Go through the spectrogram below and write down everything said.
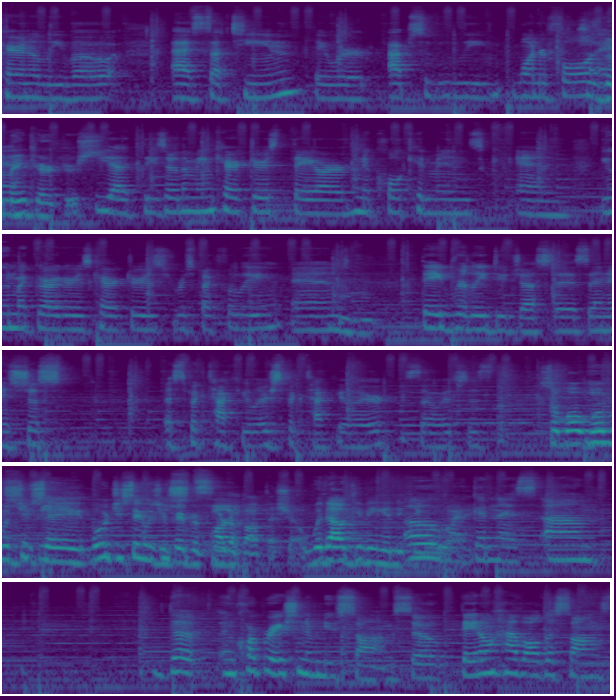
Karen Olivo as Satine. They were absolutely wonderful. This is the main characters. yeah, these are the main characters. They are Nicole Kidman's and Ewan McGregor's characters, respectfully, and Mm-hmm. they really do justice. And it's just a spectacular, spectacular. So it's just, So what, what would you should say? What would you say was your you favorite part about the show, without giving anything oh away? my goodness, um, the incorporation of new songs. So they don't have all the songs.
